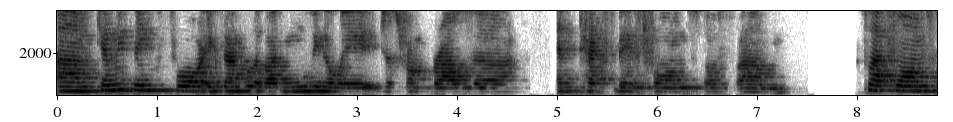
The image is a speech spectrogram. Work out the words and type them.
Um, can we think, for example, about moving away just from browser and text-based forms of um, platforms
